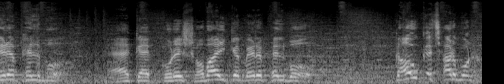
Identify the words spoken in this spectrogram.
মেরে ফেলব। এক এক করে সবাইকে মেরে ফেলব। কাউকে ছাড়বো না।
